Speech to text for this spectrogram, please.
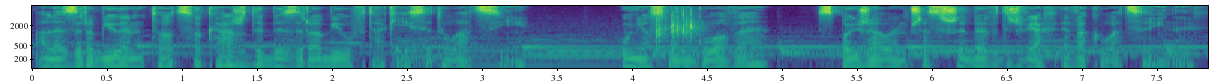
Ale zrobiłem to, co każdy by zrobił w takiej sytuacji. Uniosłem głowę, spojrzałem przez szybę w drzwiach ewakuacyjnych.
